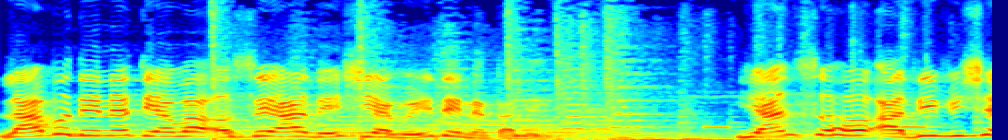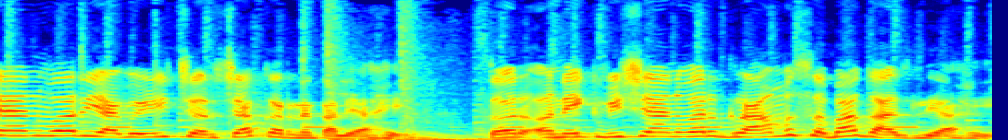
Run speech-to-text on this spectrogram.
लाभ देण्यात यावा असे आदेश यावेळी देण्यात आले. यांसह आदी विषयांवर यावेळी चर्चा करण्यात आली आहे. तर अनेक विषयांवर ग्रामसभा गाजली आहे.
